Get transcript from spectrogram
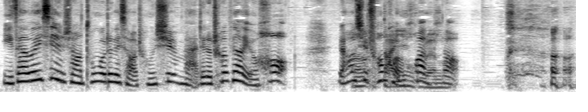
你在微信上通过这个小程序买这个车票以后，然后去嗯窗口换票。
